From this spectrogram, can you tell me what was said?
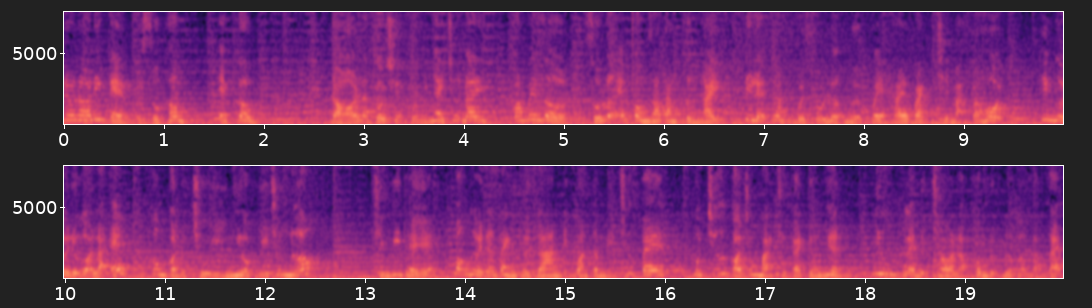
nếu nó đi kèm với số 0, F0. Đó là câu chuyện của những ngày trước đây, còn bây giờ số lượng F0 gia tăng từng ngày, tỷ lệ thuận với số lượng người khoe hai vạch trên mạng xã hội, thì người được gọi là F không còn được chú ý nhiều như trước nữa. Chính vì thế, mọi người đã dành thời gian để quan tâm đến chữ P, một chữ có trong bảng chữ cái tiếng Việt nhưng lại bị cho là không được đưa vào giảng dạy.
